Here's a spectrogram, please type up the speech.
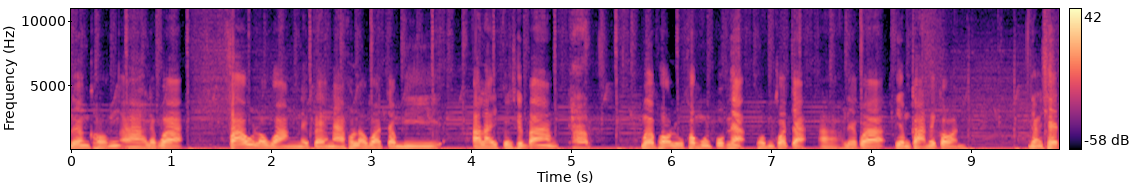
เรื่องของอ่าเรียกว่า เฝ้าระวังในแปลงนาของเราว่าจะมีอะไรเกิดขึ้นบ้าง ครับ เมื่อพอรู้ข้อมูลปุ๊บเนี่ยผมก็จะอ่าเรียกว่าเตรียมการไว้ก่อน อย่างเช่น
